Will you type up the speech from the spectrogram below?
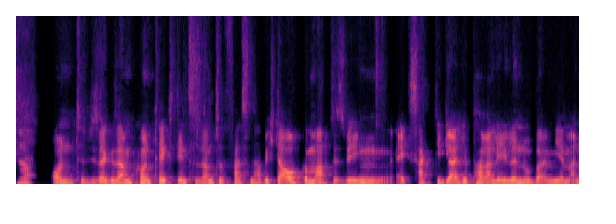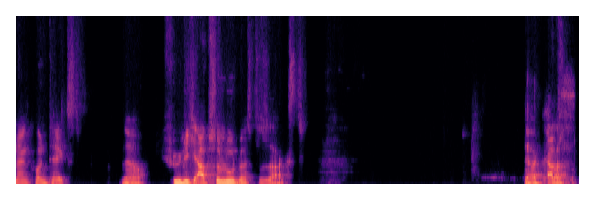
Ja. Und dieser Gesamtkontext, den zusammenzufassen, habe ich da auch gemacht. Deswegen exakt die gleiche Parallele, nur bei mir im anderen Kontext. Ja. Fühle ich absolut, was du sagst. Ja, krass.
